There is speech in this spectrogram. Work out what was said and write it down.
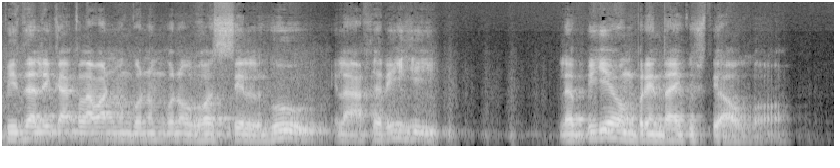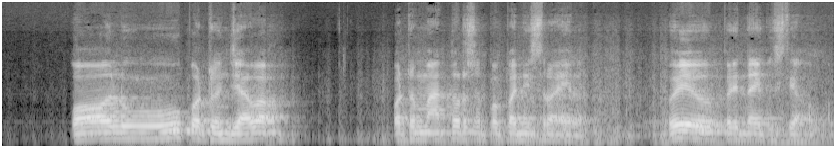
bidzalika kelawan mengkono-mengkono ghassilhu ila akhirih lebih wong perintah Gusti Allah Qalu padha jawab padha matur sapa Bani Israel Wih perintah Gusti Allah.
